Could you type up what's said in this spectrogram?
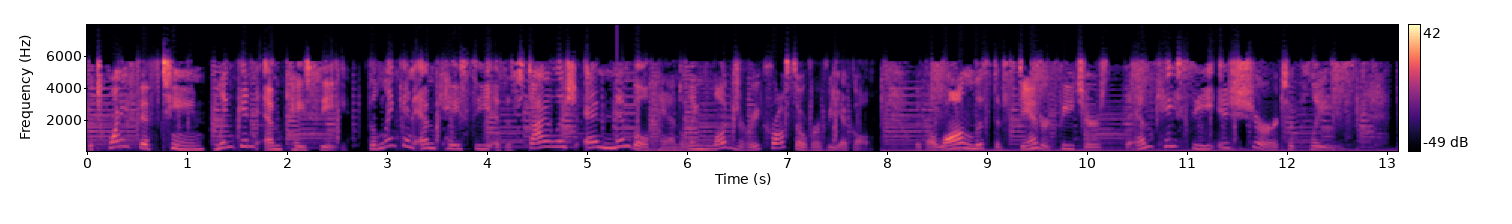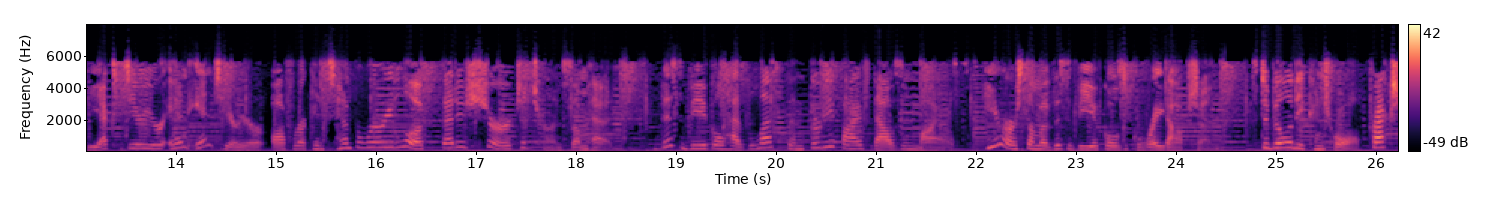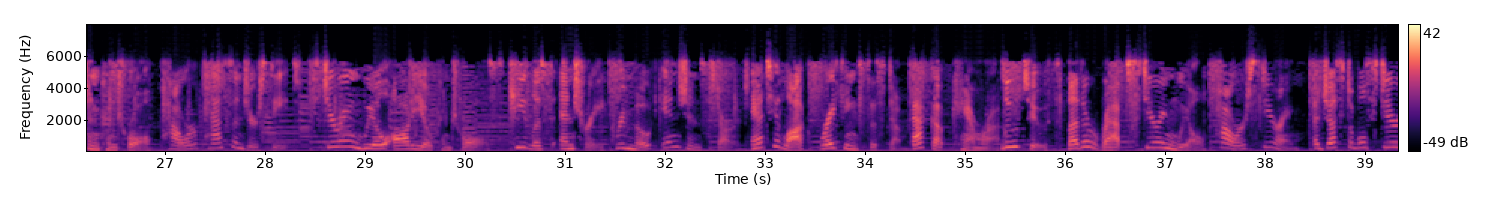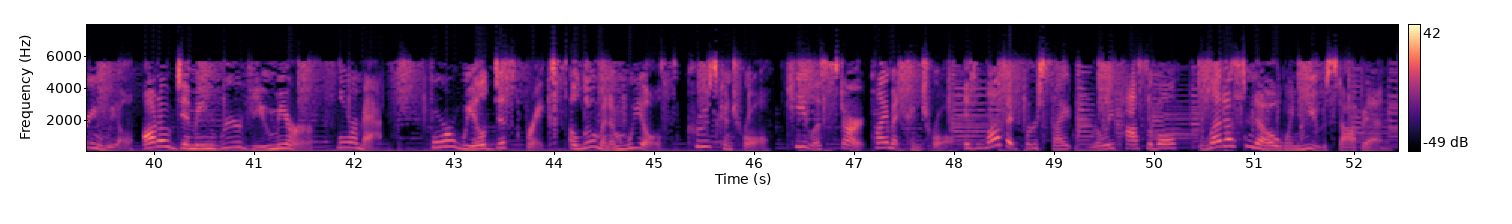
The 2015 Lincoln MKC. The Lincoln MKC is a stylish and nimble handling luxury crossover vehicle. With a long list of standard features, the MKC is sure to please. The exterior and interior offer a contemporary look that is sure to turn some heads. This vehicle has less than 35,000 miles. Here are some of this vehicle's great options stability control, traction control, power passenger seat, steering wheel audio controls, keyless entry, remote engine start, anti-lock braking system, backup camera, Bluetooth, leather wrapped steering wheel, power steering, adjustable steering wheel, auto dimming rear view mirror, floor mats, four-wheel disc brakes, aluminum wheels, cruise control, keyless start, climate control. Is love at first sight really possible? Let us know when you stop in.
